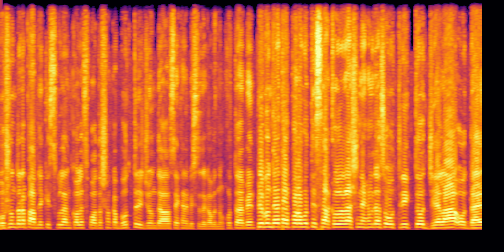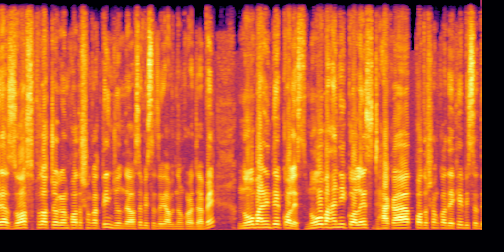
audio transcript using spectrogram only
Bashundhara public school and college পদের সংখ্যা বত্রিশ জন দেওয়া আছে। এখানে বিস্তারিত আবেদন করতে পারবেন প্রিয় বন্ধুরা, তার পরবর্তী সার্কুলার আসেন। এখানে দেওয়া আছে অতিরিক্ত জেলা ও দায়রা জজ চট্টগ্রাম পদের সংখ্যা তিন জন দেওয়া আছে। বিস্তারিত আবেদন করা যাবে। নৌবাহিনীতে কলেজ নৌবাহিনী কলেজ ঢাকা পদ সংখ্যা দেখে বিস্তারিত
